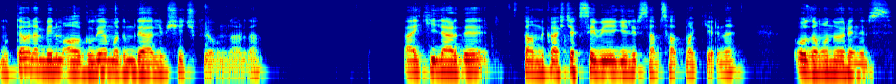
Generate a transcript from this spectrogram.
muhtemelen benim algılayamadığım değerli bir şey çıkıyor bunlardan. Belki ileride sandık açacak seviyeye gelirsem satmak yerine o zaman öğreniriz.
